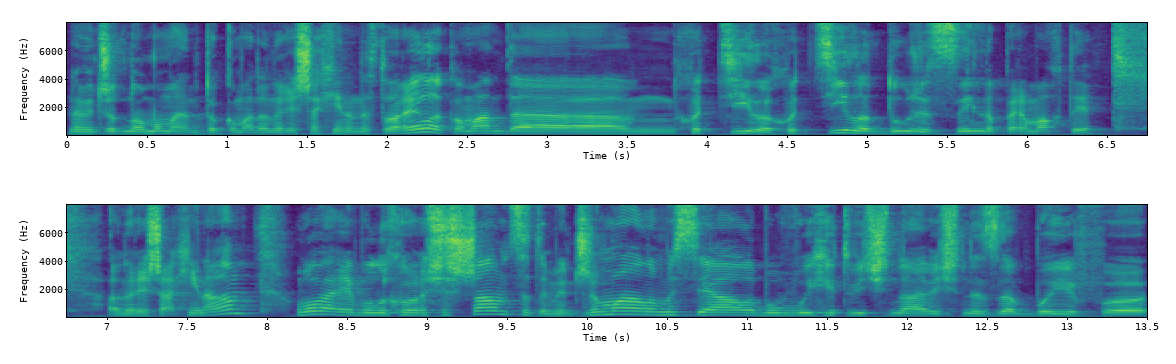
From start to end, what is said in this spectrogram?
навіть жодного моменту команда Норі Шахіна не створила. Команда хотіла, хотіла дуже сильно перемогти. А Норі Шахіна. У Баварії були хороші шанси, там і Джемала Мусіала був вихід віч навіч не забив. е,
